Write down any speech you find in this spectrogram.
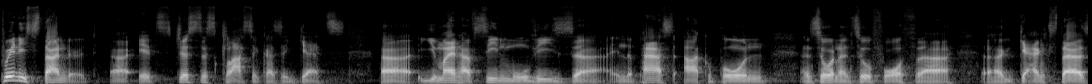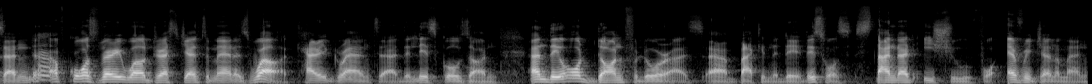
Pretty standard. Uh, it's just as classic as it gets. Uh, you might have seen movies uh, in the past, Al Capone, and so on and so forth, uh, uh gangsters, and uh, of course, very well dressed gentlemen as well. Cary Grant, the list goes on. And they all donned fedoras back in the day. This was standard issue for every gentleman.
